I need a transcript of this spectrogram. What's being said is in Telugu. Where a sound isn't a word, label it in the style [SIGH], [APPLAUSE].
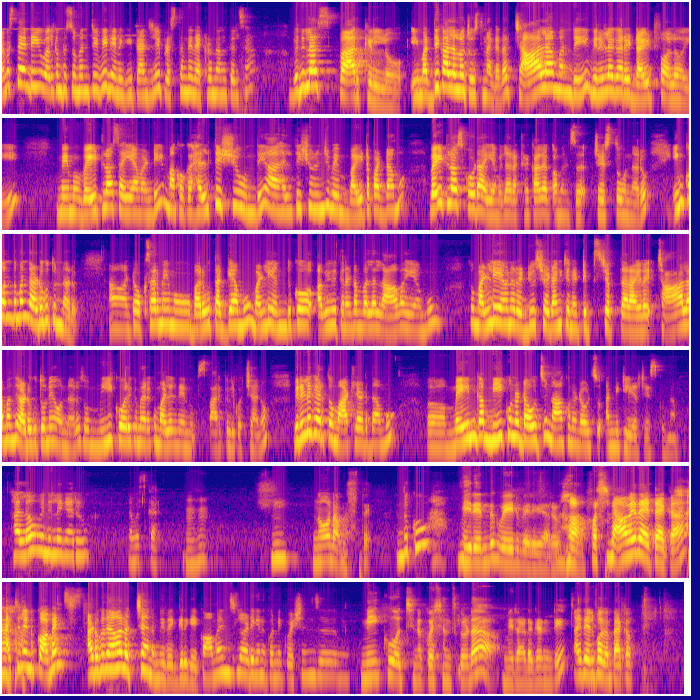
నమస్తే అండి వెల్కమ్ టు సుమన్ టీవీ నేను గీతాంజలి. ప్రస్తుతం నేను ఎక్కడున్నానో తెలుసా? వినిలా స్పార్కిల్లో ఈ మధ్య కాలంలో చూస్తున్నాం కదా చాలా మంది వినిలా గారి డైట్ ఫాలో అయ్యి మేము వెయిట్ లాస్ అయ్యామండి. మాకు ఒక హెల్త్ ఇష్యూ ఉంది. ఆ హెల్త్ ఇష్యూ నుంచి మేము బయటపడ్డాము. వెయిట్ లాస్ కూడా అయ్యాము. ఇలా రకరకాల కామెంట్స్ చేస్తూ ఉన్నారు. ఇంకొంతమంది అడుగుతున్నారు. అంటే ఒకసారి మేము బరువు తగ్గాము మళ్ళీ ఎందుకో అవి ఇవి తినడం వల్ల లావ్ అయ్యాము. సో మళ్ళీ ఏమైనా రెడ్యూస్ చేయడానికి చిన్న టిప్స్ చెప్తారా? ఇలా చాలా మంది అడుగుతూనే ఉన్నారు. సో మీ కోరిక మేరకు మళ్ళీ నేను స్పార్కిల్కి వచ్చాను. విరళ గారితో మాట్లాడదాము. మెయిన్గా మీకున్న డౌట్స్ నాకున్న డౌట్స్ అన్ని క్లియర్ చేసుకుందాం. హలో వినిల గారు. నమస్కారం. నో నమస్తే. ఎందుకు? మీరు ఎందుకు వెయిట్ పెరిగారు ఫస్ట్ నా మీద అటాక్ యాక్చువల్లీ నేను కామెంట్స్ అడుగుదామని వచ్చాను మీ దగ్గరికి. కామెంట్స్లో అడిగిన కొన్ని క్వశ్చన్స్ మీకు వచ్చిన క్వశ్చన్స్ కూడా మీరు అడగండి. అయితే వెళ్ళిపోదాం ప్యాకప్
